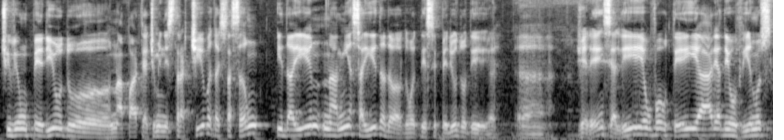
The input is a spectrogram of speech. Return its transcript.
tive um período na parte administrativa da estação e daí na minha saída do, do, desse período de uh, gerência ali, eu voltei e a área de ovinos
